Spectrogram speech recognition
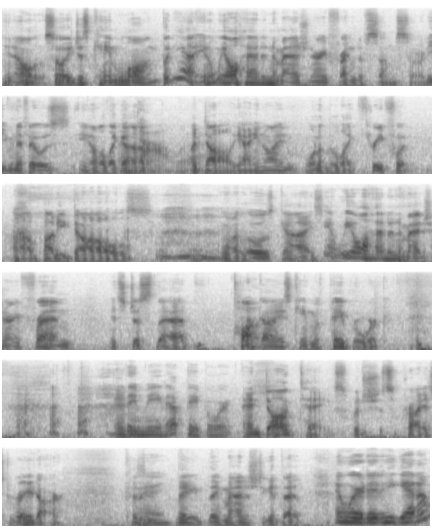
you know, so he just came along. But yeah, you know, we all had an imaginary friend of some sort, even if it was, you know, like A a doll A a- doll, yeah. You know, I had one of the like three foot uh, buddy dolls, one of those guys. Yeah, we all had an imaginary friend. It's just that Oh. Hawkeyes came with paperwork. and they made up paperwork. and dog tags, which surprised Radar, because Right. they they managed to get that And where did he get them?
